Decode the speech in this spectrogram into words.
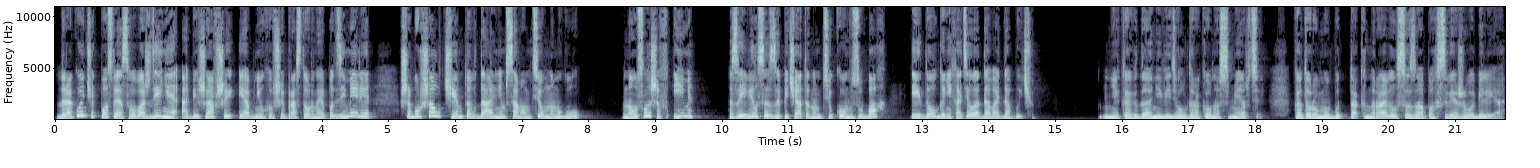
Дракончик после освобождения, обижавший и обнюхавший просторное подземелье, шебуршал чем-то в дальнем самом темном углу, но, услышав имя, заявился с запечатанным тюком в зубах и долго не хотел отдавать добычу. «Никогда не видел дракона смерти, которому бы так нравился запах свежего белья»,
